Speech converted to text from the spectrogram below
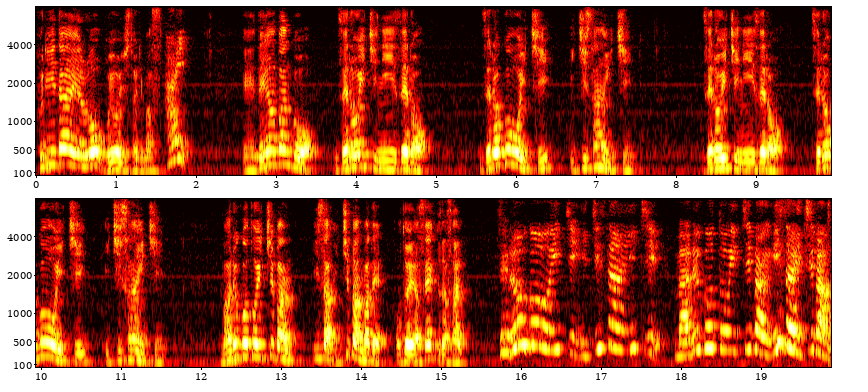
フリーダイヤルをご用意しております、はい。えー電話番号0120-051-131 0120-051-131丸ごと1番いざ1番までお問い合わせください。051131丸ごと1番いざ1番。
